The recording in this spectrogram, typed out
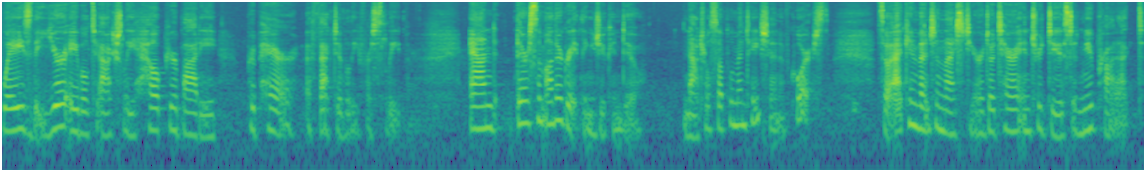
ways that you're able to actually help your body prepare effectively for sleep. And there are some other great things you can do. Natural supplementation, of course. So at convention last year, doTERRA introduced a new product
